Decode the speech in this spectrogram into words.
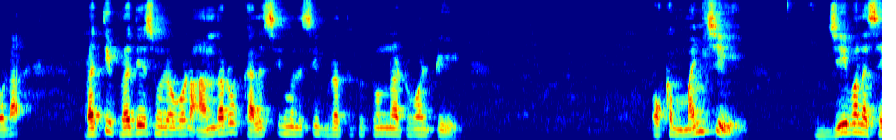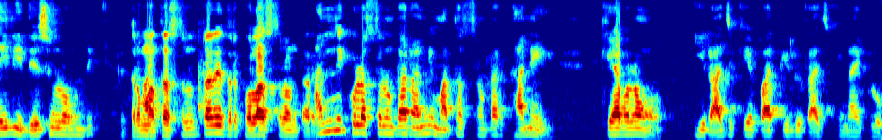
కూడా ప్రతి ప్రదేశంలో కూడా అందరూ కలిసిమెలిసి బ్రతుకుతున్నటువంటి ఒక మంచి జీవన శైలి దేశంలో ఉంది. ఇతర మతస్థులు ఉంటారు ఇతర కులాస్తులు ఉంటారు. అన్ని కులస్తులు ఉంటారు అన్ని మతస్థులు ఉంటారు. కానీ కేవలం ఈ రాజకీయ పార్టీలు రాజకీయ నాయకులు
